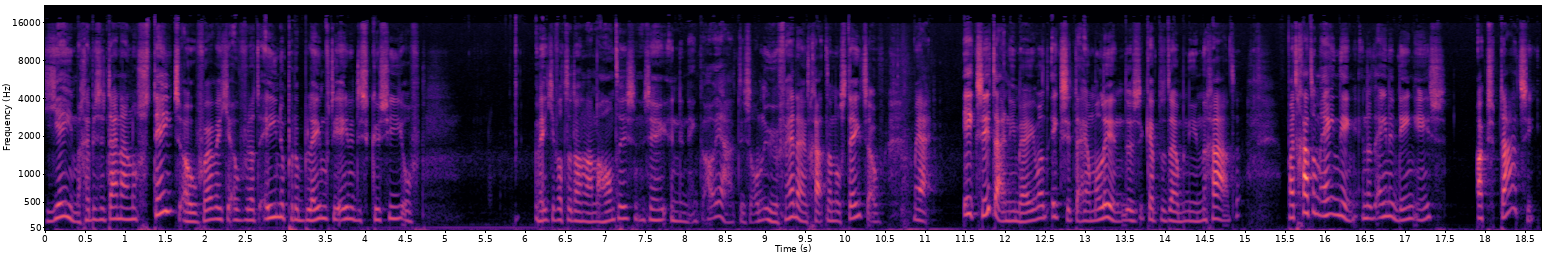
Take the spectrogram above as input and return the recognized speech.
Jemig, hebben ze het daar nou nog steeds over? Weet je, over dat ene probleem of die ene discussie? Of weet je wat er dan aan de hand is? En dan denk ik, oh ja, het is al een uur verder en het gaat er nog steeds over. Maar ja, ik zit daar niet mee, want ik zit er helemaal in. Dus ik heb het helemaal niet in de gaten. Maar het gaat om één ding. En dat ene ding is acceptatie.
